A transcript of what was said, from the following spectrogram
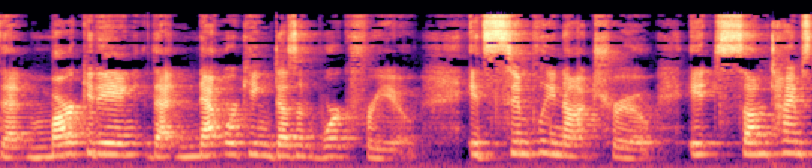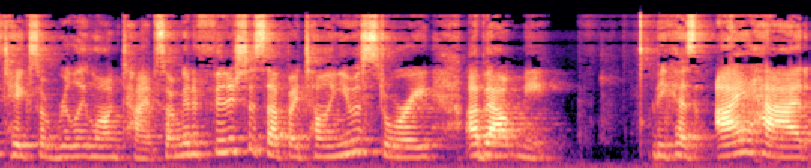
that marketing, that networking doesn't work for you. It's simply not true. It sometimes takes a really long time. So I'm going to finish this up by telling you a story about me because I had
